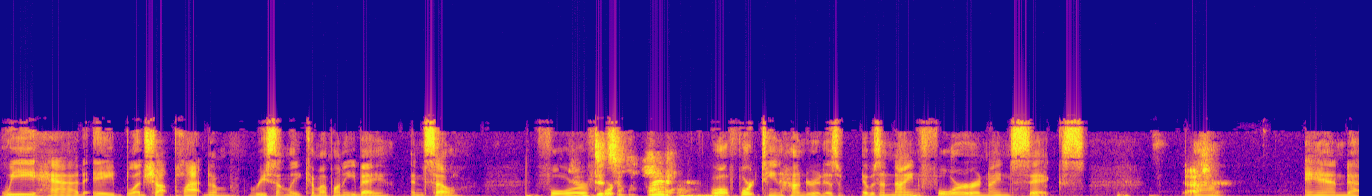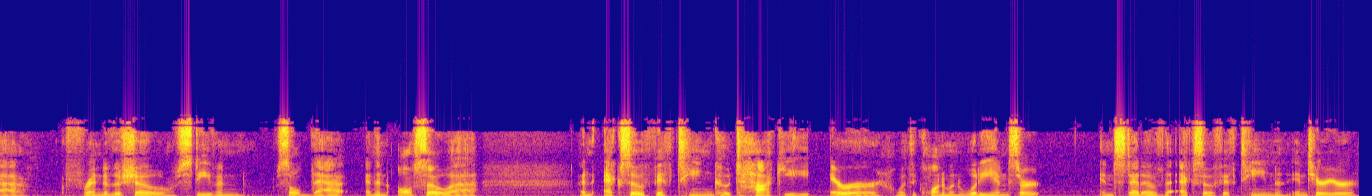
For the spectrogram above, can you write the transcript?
we had a Bloodshot Platinum recently come up on eBay and sell for Did four, it? well fourteen hundred is it was a nine four or a nine six. Gotcha. and uh, a friend of the show, Steven, sold that, and then also uh, an X-O 15 Kotaki error with the Quantum and Woody insert instead of the X-O 15 interior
